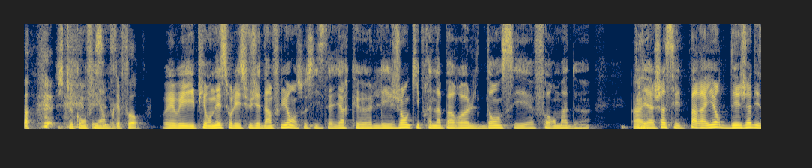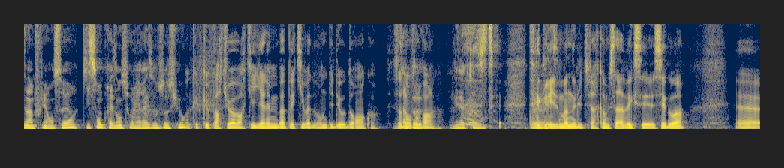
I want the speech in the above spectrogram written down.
Je te confirme. C'est très fort. Oui, oui, et puis on est sur les sujets d'influence aussi, c'est-à-dire que les gens qui prennent la parole dans ces formats de, Téléachat, c'est par ailleurs déjà des influenceurs qui sont présents sur les réseaux sociaux. Donc, quelque part, tu vas voir Kylian Mbappé qui va te vendre du déodorant, quoi. C'est ça, Ça dont peut. on parle. Exactement. T'as Ouais. Griezmann, au lieu de faire comme ça avec ses, ses doigts, euh,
